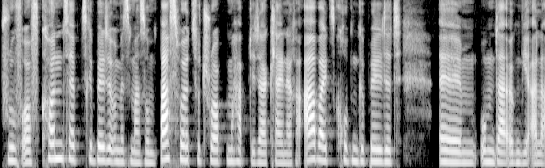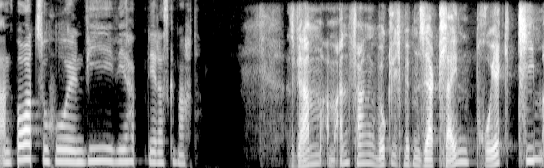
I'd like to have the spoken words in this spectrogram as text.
Proof of Concepts gebildet, um jetzt mal so ein Buzzword zu droppen? Habt ihr da kleinere Arbeitsgruppen gebildet, ähm, um da irgendwie alle an Bord zu holen? Wie, wie habt ihr das gemacht? Also wir haben am Anfang wirklich mit einem sehr kleinen Projektteam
